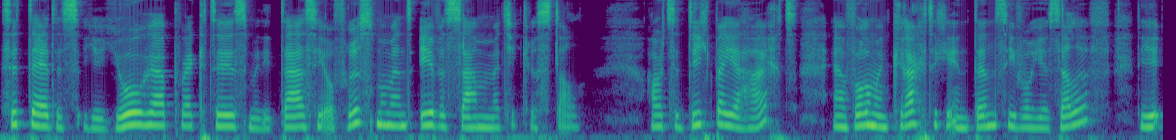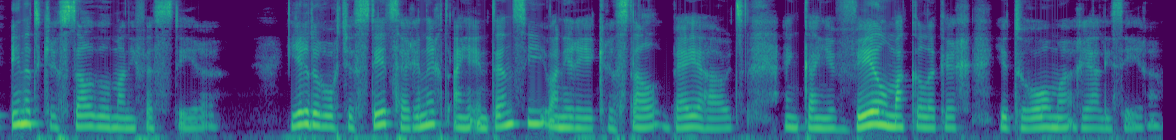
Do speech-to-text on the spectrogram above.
Zit tijdens je yoga practice, meditatie of rustmoment even samen met je kristal. Houd ze dicht bij je hart en vorm een krachtige intentie voor jezelf die je in het kristal wil manifesteren. Hierdoor word je steeds herinnerd aan je intentie wanneer je je kristal bij je houdt en kan je veel makkelijker je dromen realiseren.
